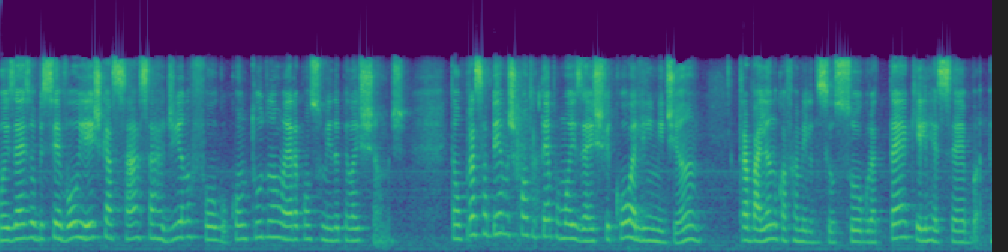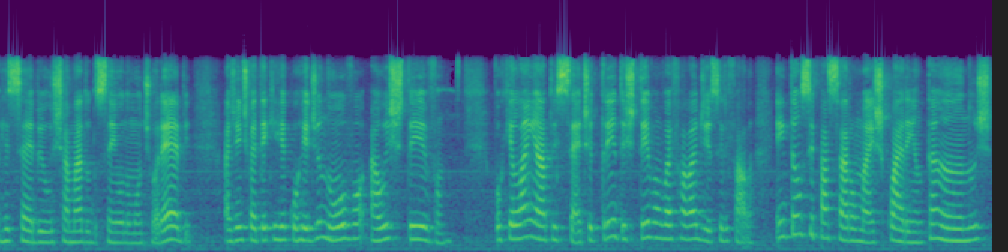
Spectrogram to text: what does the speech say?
Moisés observou e eis que a sarça ardia no fogo, contudo não era consumida pelas chamas. Então, para sabermos quanto tempo Moisés ficou ali em Midian, trabalhando com a família do seu sogro até que ele receba, recebe o chamado do Senhor no Monte Horebe, a gente vai ter que recorrer de novo ao Estevão. Porque lá em Atos 7:30 Estevão vai falar disso. Ele fala: Então se passaram mais 40 anos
